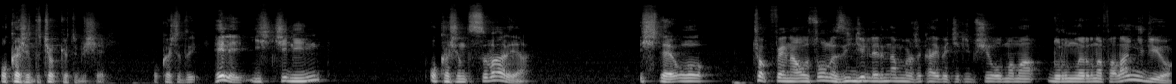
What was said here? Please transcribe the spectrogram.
o kaşıntı çok kötü bir şey. O kaşıntı hele işçinin o kaşıntısı var ya. İşte o çok fena o sonra zincirlerinden başka kaybedecek hiçbir şey olmama durumlarına falan gidiyor.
